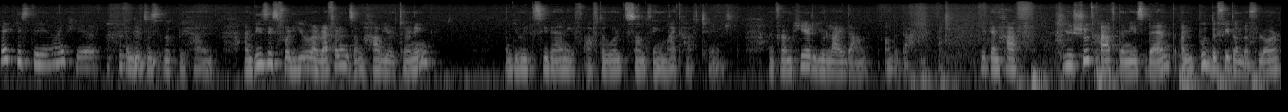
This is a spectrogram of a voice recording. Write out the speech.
Hey Christine, I'm here. and you just look behind. And this is for you a reference on how you're turning. And you will see then if afterwards something might have changed. And from here, you lie down on the back. You can have you should have the knees bent and put the feet on the floor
